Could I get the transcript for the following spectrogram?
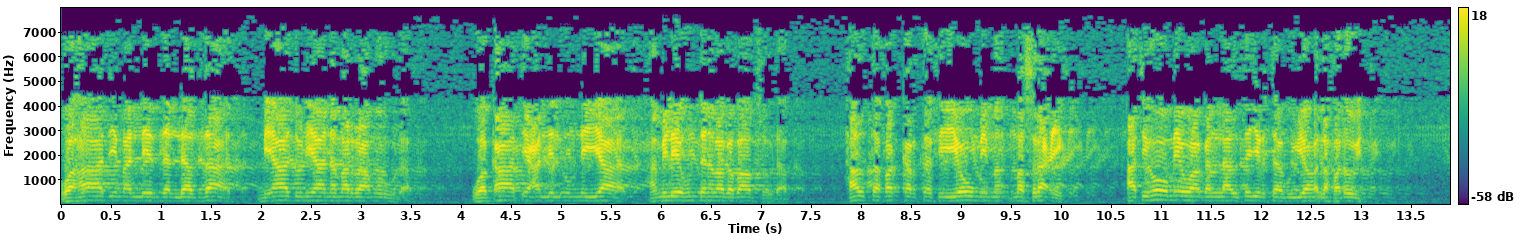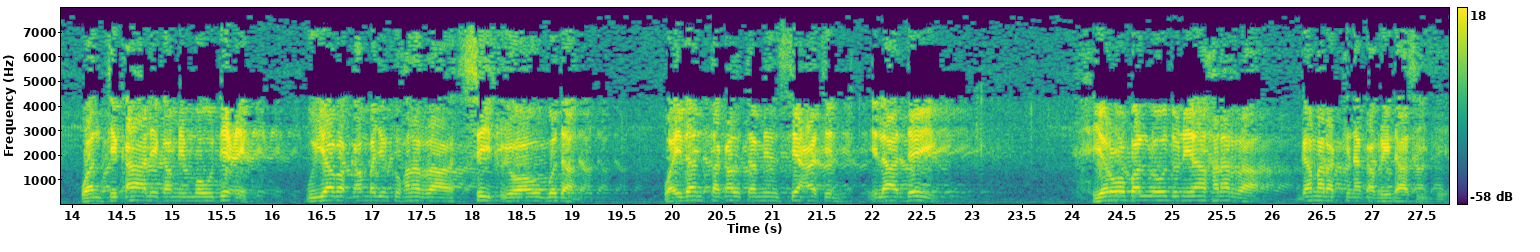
وهادما للذات مئة دنيا نمر مرودا وقاطعا للأمنيات. حمليهم دنما قباب سودا هل تفكرت في يوم مصرعك أتي هو مي وقلال تجرت قويا لفدويت وانتقالك من موضعك. قويا بكام بجرت خنر سيت يواو قدام. وإذا انتقلت من سعة إلى دين. يرو بلو دنيا خنرا قم ركنا قبري داسيتي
